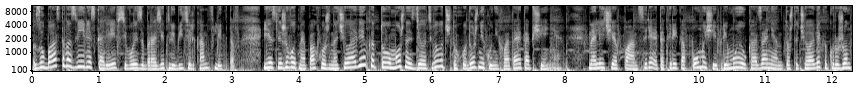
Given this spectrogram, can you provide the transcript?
Зубастого зверя, скорее всего, изобразит любитель конфликтов. Если животное похоже на человека, то можно сделать вывод, что художнику не хватает общения. Наличие панциря – это крик о помощи и прямое указание на то, что человек окружен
